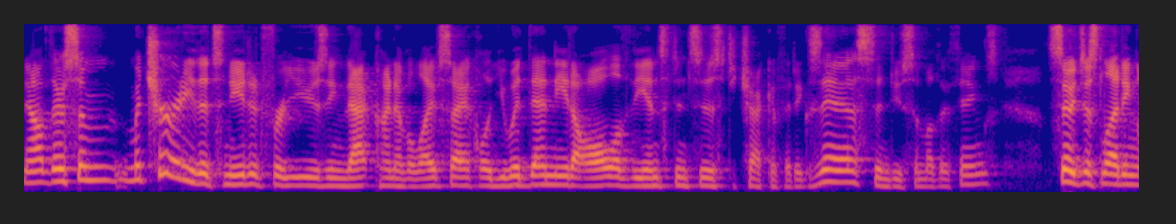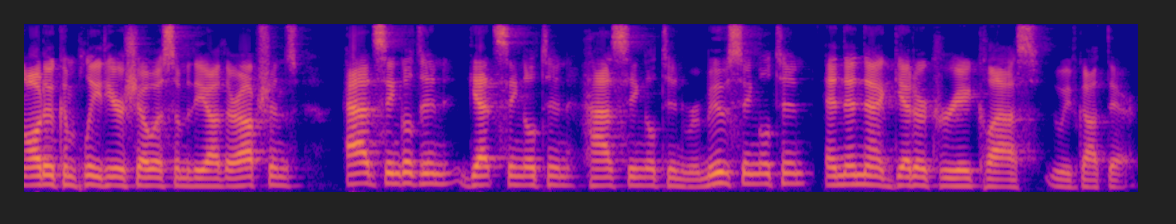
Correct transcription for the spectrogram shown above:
Now, there's some maturity that's needed for using that kind of a life cycle. You would then need all of the instances to check if it exists and do some other things. So just letting autocomplete here show us some of the other options. Add singleton, get singleton, has singleton, remove singleton, and then that get or create class that we've got there.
